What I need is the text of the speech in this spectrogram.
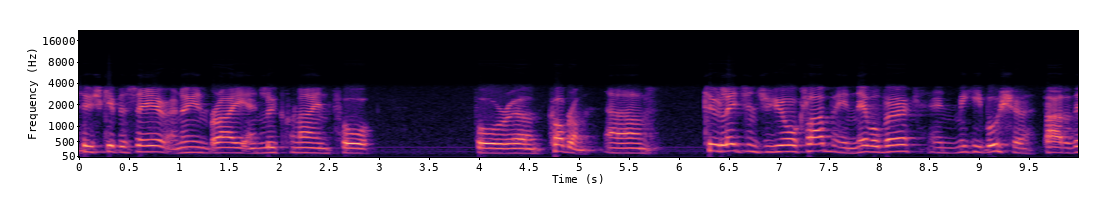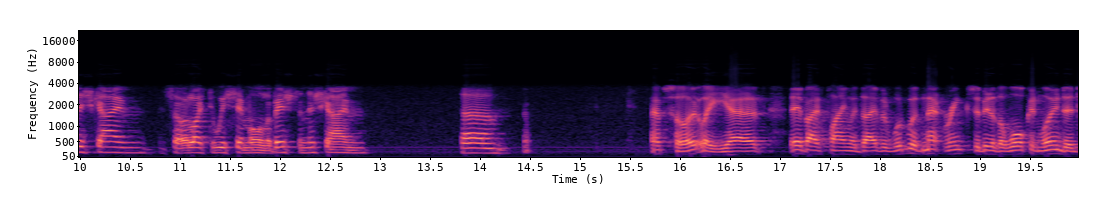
two skippers there, and Ian Bray and Luke Quinane for for uh, Cobram. Um, two legends of your club in Neville Burke and Mickey Bush are part of this game, so I'd like to wish them all the best in this game. Um, Absolutely. Uh, they're both playing with David Woodward, and that rink's a bit of the walking wounded.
